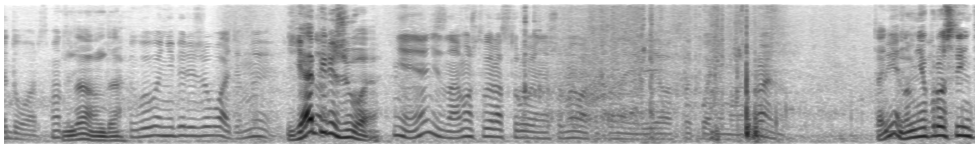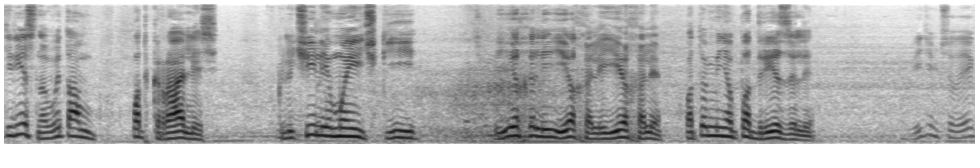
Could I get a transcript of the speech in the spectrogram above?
Эдуард, смотрите. Да, да. Как бы вы не переживайте, мы... Я считаем- переживаю. Не, я не знаю, может вы расстроены, что мы вас остановили, я вас так понимаю, правильно? Да не, ну мне просто интересно, вы там подкрались, включили маячки, ехали, ехали, ехали, потом меня подрезали. Видим, человек...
